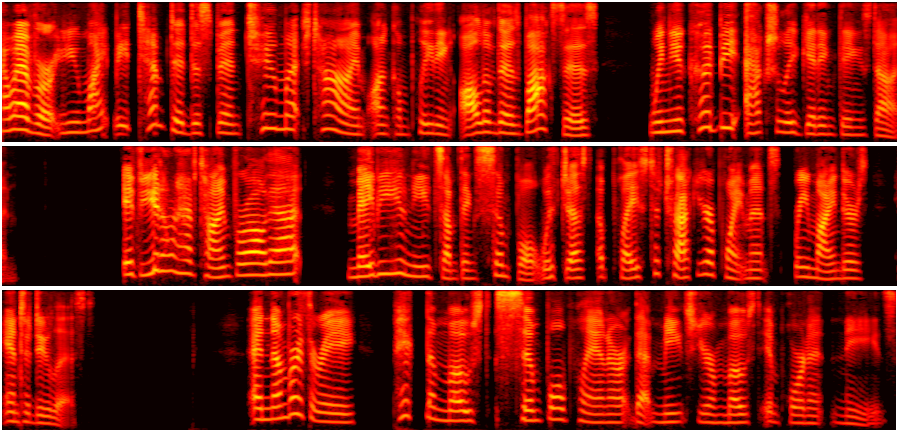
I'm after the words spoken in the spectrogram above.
However, you might be tempted to spend too much time on completing all of those boxes when you could be actually getting things done. If you don't have time for all that, maybe you need something simple with just a place to track your appointments, reminders, and to do lists. And number three, Pick the most simple planner that meets your most important needs.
